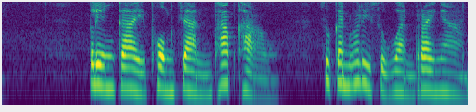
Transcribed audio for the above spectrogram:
24 เกลียงไก่พรมจันทร์ภาพข่าว สุกันวลีสุวรรณรายงาน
